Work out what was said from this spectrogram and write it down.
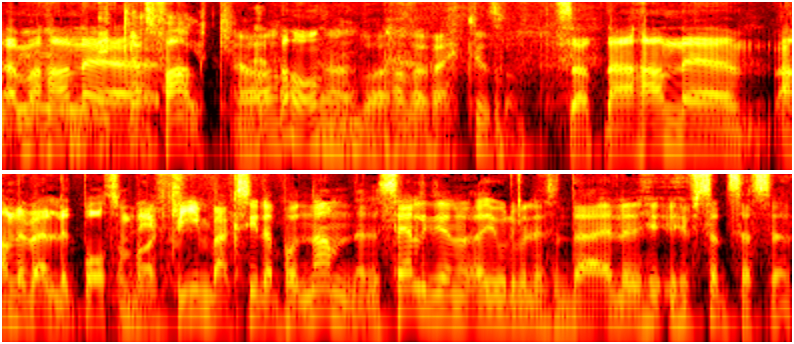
ja, men han är... Niklas Falk. Ja, Ja. Han, var, han var verkligen så. Så att, nej, han, eh, han är väldigt bra som Men det är en back. fin backsida på namnen. Sellgren gjorde väl en sån där, eller hy- hyfsad session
